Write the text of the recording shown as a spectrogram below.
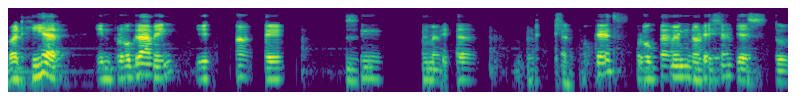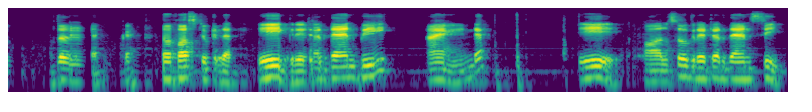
But here in programming, you using. Okay, programming notation just to okay. So first whether A greater than B and A also greater than C.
